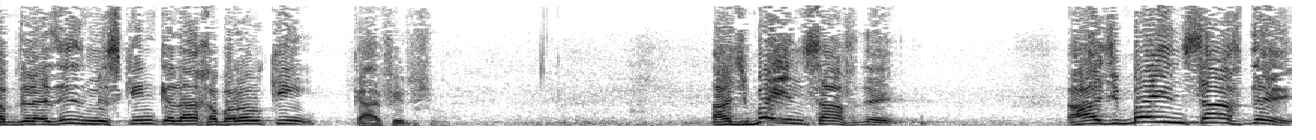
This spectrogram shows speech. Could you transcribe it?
عبدالعزیز مسکین کدا خبرو کی کافر شو عجبه انصاف دی عجبه انصاف دی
